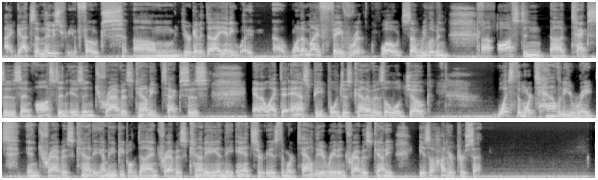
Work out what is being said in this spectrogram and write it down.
I got some news for you, folks. Um, you're going to die anyway. Uh, one of my favorite quotes uh, we live in uh, Austin, uh, Texas, and Austin is in Travis County, Texas. And I like to ask people, just kind of as a little joke, what's the mortality rate in Travis County? How many people die in Travis County? And the answer is the mortality rate in Travis County is 100%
